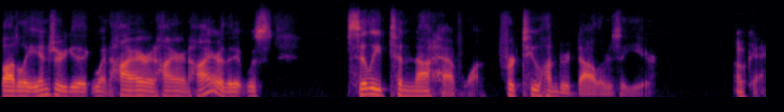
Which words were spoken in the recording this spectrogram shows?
bodily injury that went higher and higher and higher that it was silly to not have one for $200 a year. Okay.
